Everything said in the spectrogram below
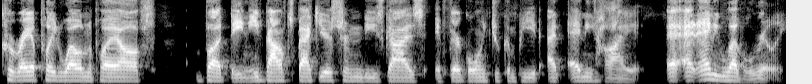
Correa played well in the playoffs, but they need bounce back years from these guys if they're going to compete at any high, at any level, really.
